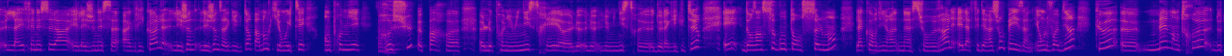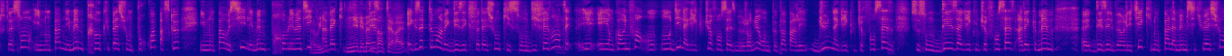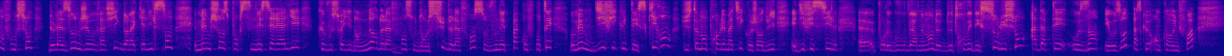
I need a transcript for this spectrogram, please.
la FNSEA et la jeunesse agricole, les jeunes, les jeunes agriculteurs, pardon, qui ont été en premier reçus par euh, le Premier ministre et euh, le, le- le ministre de l'Agriculture, et dans un second temps seulement, la coordination rurale et la fédération paysanne. Et on le voit bien que euh, même entre eux, de toute façon, ils n'ont pas les mêmes préoccupations. Pourquoi? Parce que ils n'ont pas aussi les mêmes problématiques Ah oui. avec Ni les mêmes des- intérêts. Exactement, avec des exploitations qui sont différentes. Et, et encore une fois, on, on dit l'agriculture française, mais aujourd'hui, on ne peut pas parler d'une agriculture française. Ce sont des agricultures françaises, avec même euh, des éleveurs laitiers qui n'ont pas la même situation en fonction de la zone géographique dans laquelle ils sont. Même chose pour les céréaliers, que vous soyez dans le nord de la France ou dans le sud de la France, vous n'êtes pas confrontés aux mêmes difficultés. Ce qui rend justement problématique aujourd'hui et difficile euh, pour le gouvernement de, de trouver des solutions adaptées aux uns et aux autres, parce que encore une fois,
